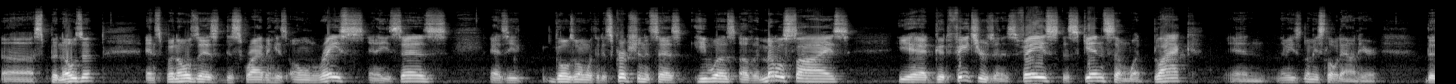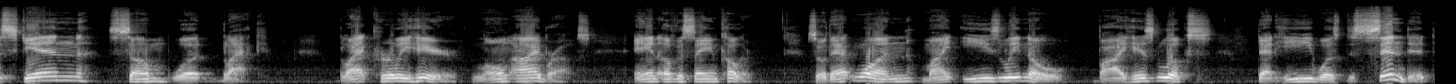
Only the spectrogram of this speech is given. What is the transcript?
uh, Spinoza, and Spinoza is describing his own race, and he says, as he goes on with the description, it says he was of a middle size. He had good features in his face, the skin somewhat black, and let me let me slow down here. The skin somewhat black, black curly hair, long eyebrows, and of the same color so that one might easily know by his looks that he was descended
